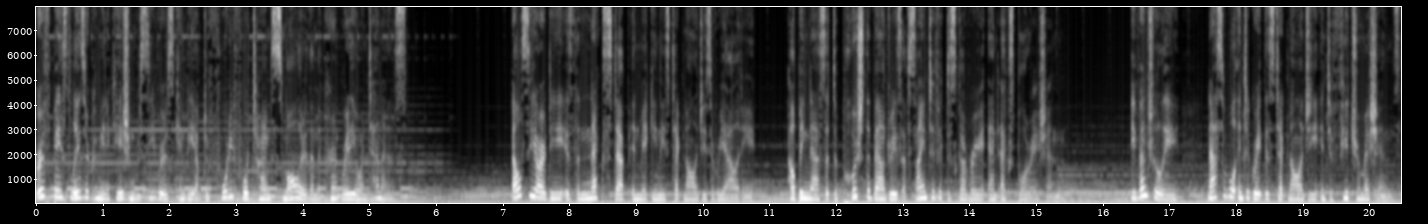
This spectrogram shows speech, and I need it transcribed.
Earth based laser communication receivers can be up to 44 times smaller than the current radio antennas. LCRD is the next step in making these technologies a reality, helping NASA to push the boundaries of scientific discovery and exploration. Eventually, NASA will integrate this technology into future missions,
